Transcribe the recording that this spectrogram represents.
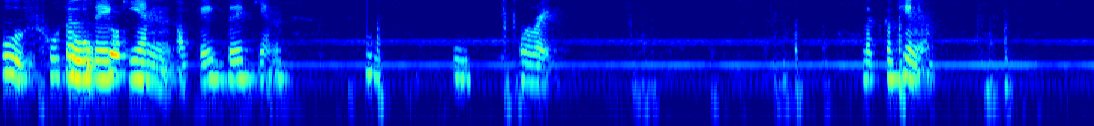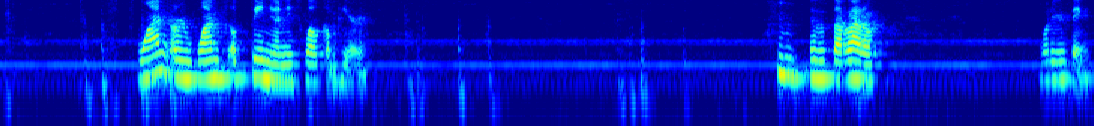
Whose. Whose Who. de quién. Ok, de quién. All right. Let's continue. One or one's opinion is welcome here. Eso está raro. What do you think?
